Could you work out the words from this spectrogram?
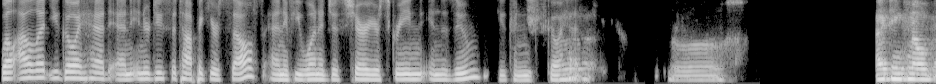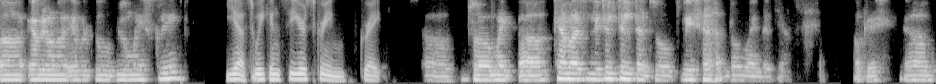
Well, I'll let you go ahead and introduce the topic yourself. And if you want to just share your screen in the Zoom, you can go ahead. Uh, uh, I think now uh, everyone are able to view my screen. Yes, we can see your screen. Great. Uh, so my uh, camera is a little tilted, so please don't mind that. Yeah. Okay. Um,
